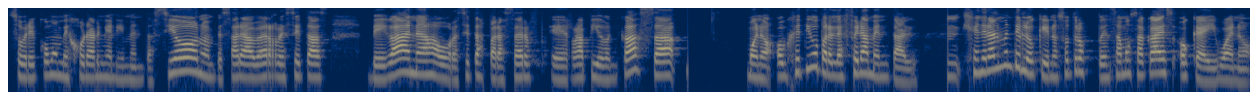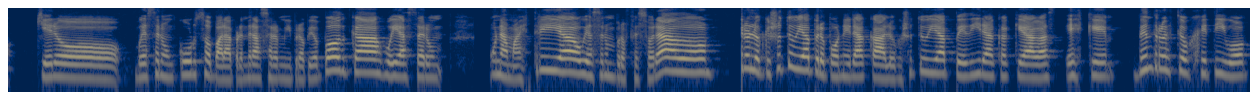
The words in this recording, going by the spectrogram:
sobre cómo mejorar mi alimentación o empezar a ver recetas veganas o recetas para hacer rápido en casa. Bueno, objetivo para la esfera mental. Generalmente lo que nosotros pensamos acá es, ok, bueno, quiero, voy a hacer un curso para aprender a hacer mi propio podcast, voy a hacer una maestría, voy a hacer un profesorado. Pero lo que yo te voy a proponer acá, lo que yo te voy a pedir acá que hagas es que dentro de este objetivo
